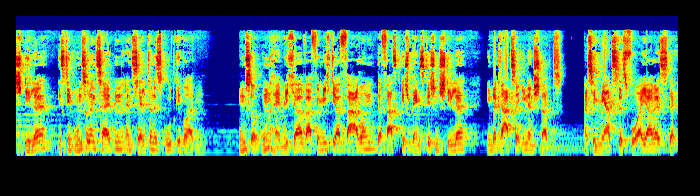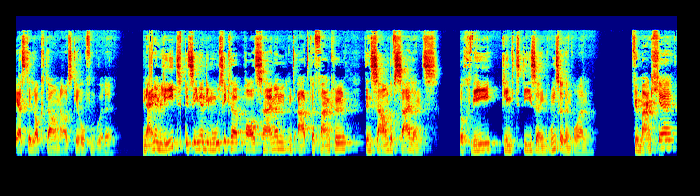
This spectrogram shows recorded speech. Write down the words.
Stille ist in unseren Zeiten ein seltenes Gut geworden. Umso unheimlicher war für mich die Erfahrung der fast gespenstischen Stille in der Grazer Innenstadt, als im März des Vorjahres der erste Lockdown ausgerufen wurde. In einem Lied besingen die Musiker Paul Simon und Art Garfunkel den Sound of Silence. Doch wie klingt dieser in unseren Ohren? Für manche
